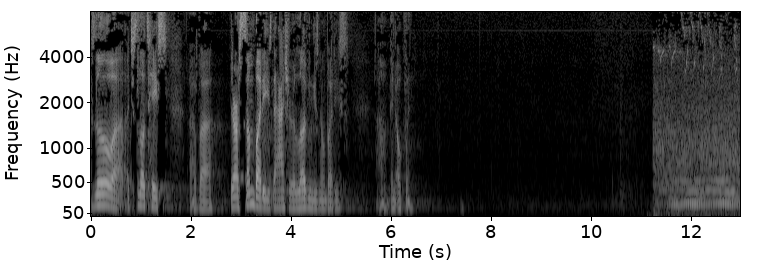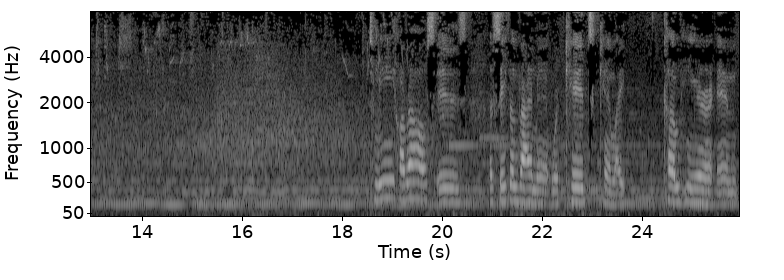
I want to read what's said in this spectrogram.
a little, uh, just a little taste of uh, there are some buddies that actually are loving these nobodies um, in Oakland. To me, Harbor House is a safe environment where kids can like come here and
